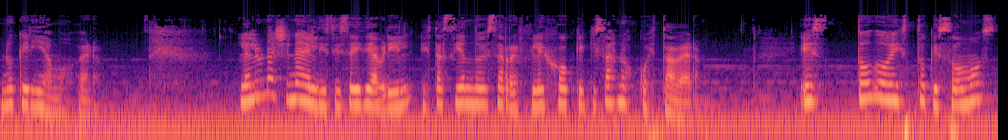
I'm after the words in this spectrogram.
no queríamos ver. La luna llena del 16 de abril está siendo ese reflejo que quizás nos cuesta ver. Es todo esto que somos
